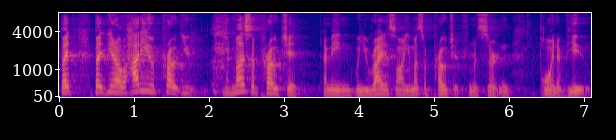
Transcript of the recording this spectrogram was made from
But but you know, how do you approach you? You must approach it. I mean, when you write a song, you must approach it from a certain point of view.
